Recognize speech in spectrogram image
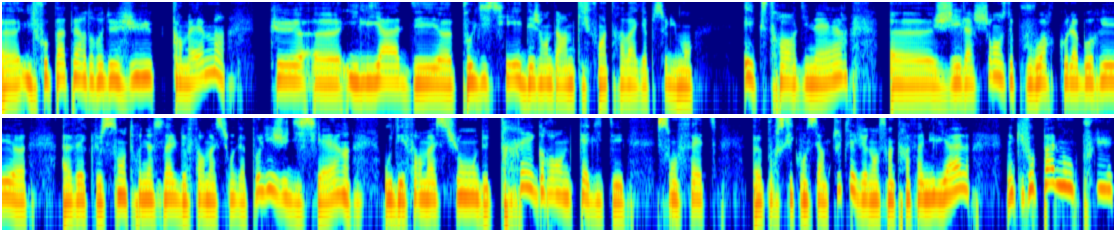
il ne faut pas perdre de vue quand même qu'il euh, y a des euh, policiers et des gendarmes qui font un travail absolument extraordinaire. Euh, j'ai la chance de pouvoir collaborer avec le Centre national de formation de la police judiciaire, où des formations de très grande qualité sont faites pour ce qui concerne toutes les violences intrafamiliales. Donc il ne faut pas non plus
